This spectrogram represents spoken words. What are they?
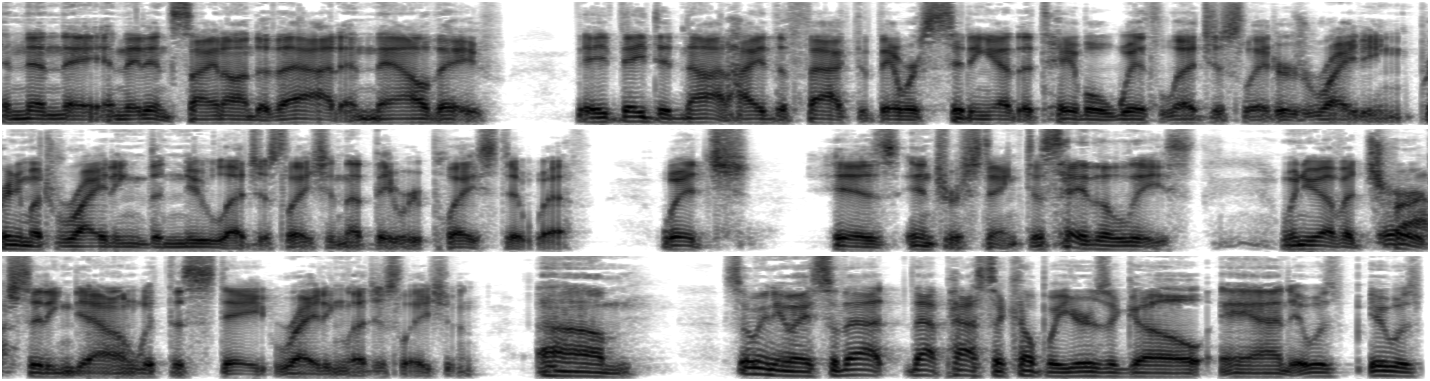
And then they and they didn't sign on to that and now they've they they did not hide the fact that they were sitting at the table with legislators writing pretty much writing the new legislation that they replaced it with, which is interesting to say the least. When you have a church yeah. sitting down with the state writing legislation. Um, so anyway, so that that passed a couple years ago, and it was it was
